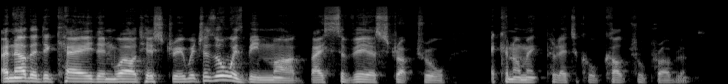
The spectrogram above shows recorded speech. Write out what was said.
another decade in world history, which has always been marked by severe structural, economic, political, cultural problems?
